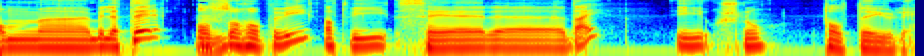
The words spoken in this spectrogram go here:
om eh, billetter. Og så håper vi at vi ser eh, deg i Oslo 12. juli.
